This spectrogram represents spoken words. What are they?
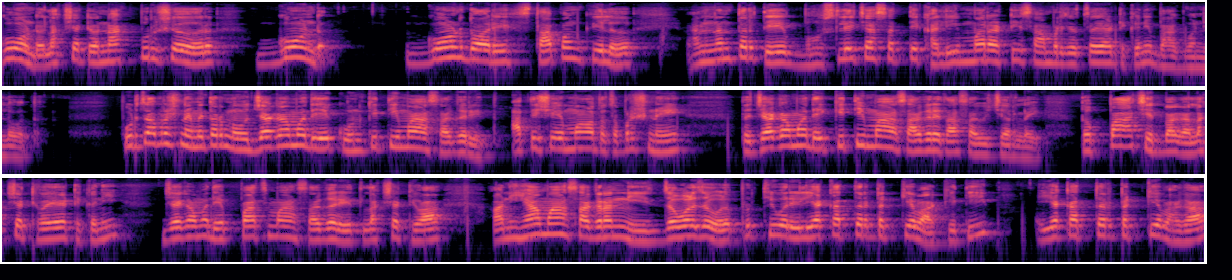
गोंड लक्षात ठेवा नागपूर शहर गोंड गोंडद्वारे स्थापन केलं आणि नंतर ते भोसलेच्या सत्तेखाली मराठी साम्राज्याचा या ठिकाणी भाग बनलं होतं. पुढचा प्रश्न आहे मित्रांनो जगामध्ये एकूण किती महासागर आहेत? अतिशय महत्त्वाचा प्रश्न आहे. तर जगामध्ये किती महासागर आहेत असा विचारलाय. तर पाच आहेत बघा लक्षात ठेवा या ठिकाणी. जगामध्ये पाच महासागर आहेत लक्षात ठेवा. आणि ह्या महासागरांनी जवळजवळ पृथ्वीवरील एकाहत्तर टक्के भाग किती? एकाहत्तर टक्के भागा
